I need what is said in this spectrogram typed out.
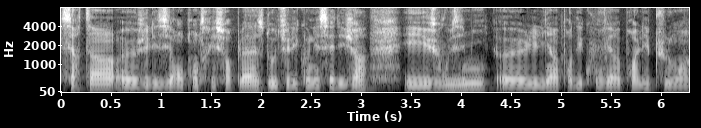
Certains, euh, je les ai rencontrés sur place, d'autres, je les connaissais déjà. Et je vous ai mis euh, les liens pour découvrir et pour aller plus loin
